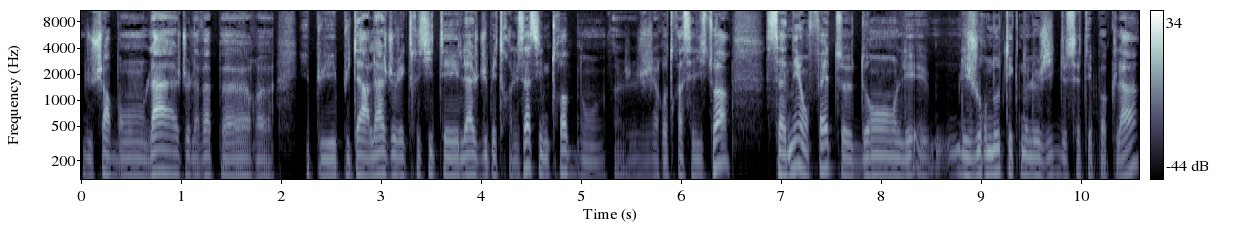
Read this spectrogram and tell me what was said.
du charbon, l'âge de la vapeur, euh, et puis plus tard l'âge de l'électricité, l'âge du pétrole. Et ça, c'est une trope dont j'ai retracé l'histoire. Ça naît en fait dans les, les journaux technologiques de cette époque-là.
